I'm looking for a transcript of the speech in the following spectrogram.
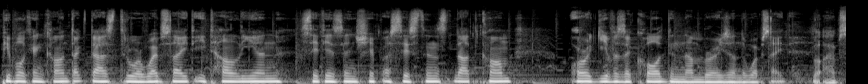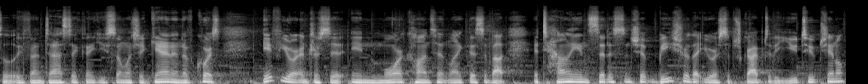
People can contact us through our website, ItalianCitizenshipAssistance.com, or give us a call. The number is on the website. Well, absolutely fantastic. Thank you so much again. And of course, if you are interested in more content like this about Italian citizenship, be sure that you are subscribed to the YouTube channel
